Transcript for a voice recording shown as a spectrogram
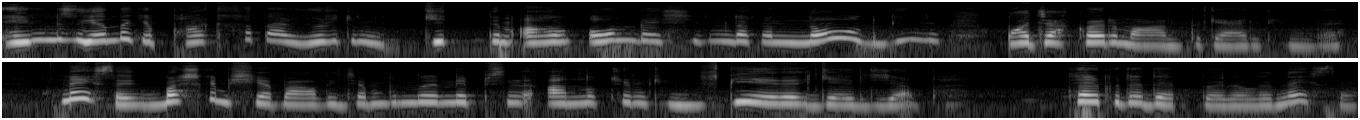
Evimizin yanındaki parka kadar yürüdüm. Gittim. Al 15-20 dakika ne oldu bilmiyorum. Bacaklarım ağrıdı geldiğimde. Neyse başka bir şeye bağlayacağım. Bunların hepsini anlatıyorum ki bir yere geleceğim. Terapide de hep böyle oluyor. Neyse.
